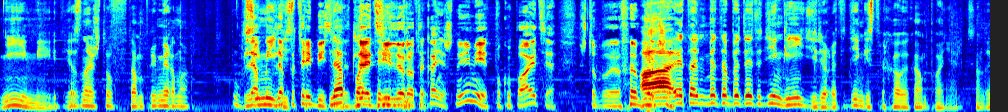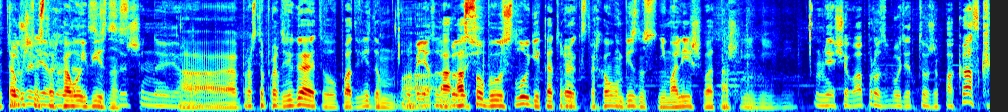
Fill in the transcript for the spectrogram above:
не имеет. Я знаю, что там примерно Для, 70. для потребителя, Для для, дилера-то, конечно, имеет. Покупайте, чтобы А это, это, это, это деньги не дилера, это деньги страховой компании, Александр. Это Тоже обычный верно, страховой да, бизнес. Совершенно верно. А, просто продвигают его под видом а, был особой услуги, которая к страховому бизнесу ни малейшего отношения не имеет. У меня еще вопрос будет тоже по каско.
